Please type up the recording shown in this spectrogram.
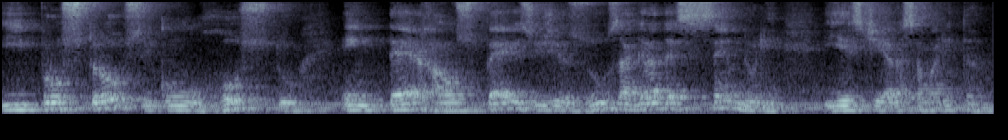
e prostrou-se com o rosto em terra aos pés de Jesus, agradecendo-lhe, e este era samaritano.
